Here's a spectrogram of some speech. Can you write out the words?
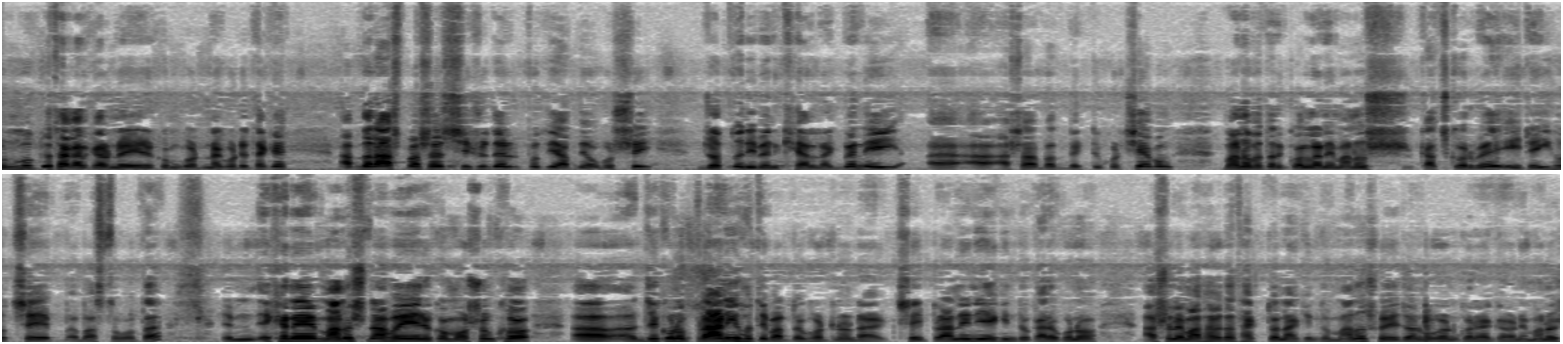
উন্মুক্ত থাকার কারণে এরকম ঘটনা ঘটে থাকে। আপনার আশপাশের শিশুদের প্রতি আপনি অবশ্যই যত্ন নেবেন খেয়াল রাখবেন। এই আশাবাদ ব্যক্ত করছি এবং মানবতার কল্যাণে মানুষ কাজ করবে এটাই হচ্ছে বাস্তবতা। এখানে মানুষ না হয়ে এরকম অসংখ্য যে কোনো প্রাণী হতে পারতো ঘটনাটা সেই প্রাণী নিয়ে কিন্তু কারও কোনো আসলে মাথা ব্যথা থাকতো না কিন্তু মানুষ হয়ে জন্মগ্রহণ করার কারণে মানুষ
